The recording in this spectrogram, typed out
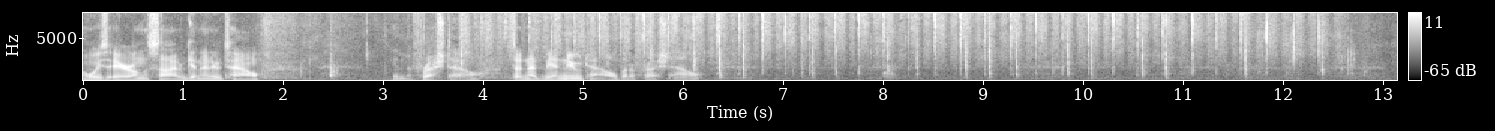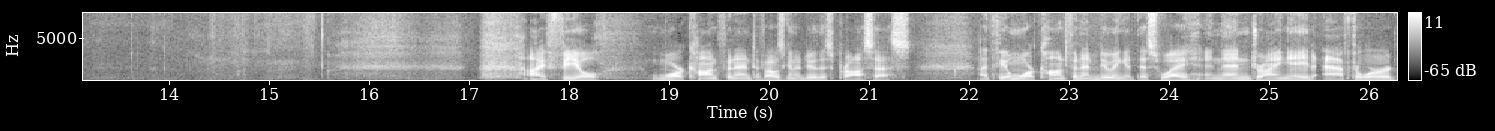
Always err on the side of getting a new towel. Getting a fresh towel. It doesn't have to be a new towel, but a fresh towel. I feel more confident if I was going to do this process. I'd feel more confident doing it this way and then drying aid afterward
